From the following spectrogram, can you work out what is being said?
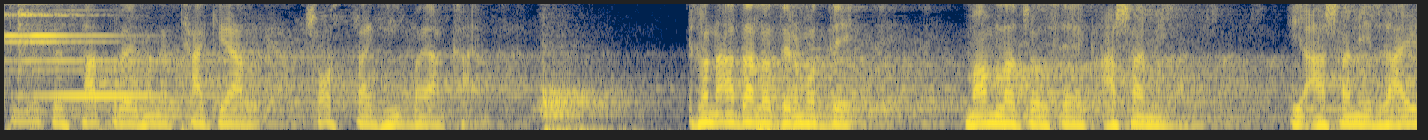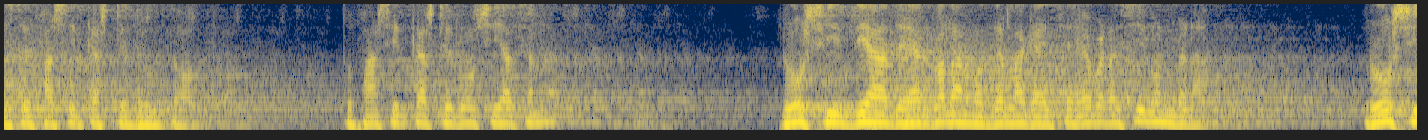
ঠিক আছে, ছাত্র এখানে থাকে আর সস্তা ঘি পায়া খায়। এখন আদালতের মধ্যে মামলা চলছে এক আসামি। এই আসামির রায় হয়েছে ফাঁসির কাস্টে ঝুলতে হবে। তো ফাঁসির কাস্টে রশি আছে রশি দেয়া দেয়ার গলার মধ্যে লাগাইছে হ্যাঁ বেটা শিবন বেড়া রশি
